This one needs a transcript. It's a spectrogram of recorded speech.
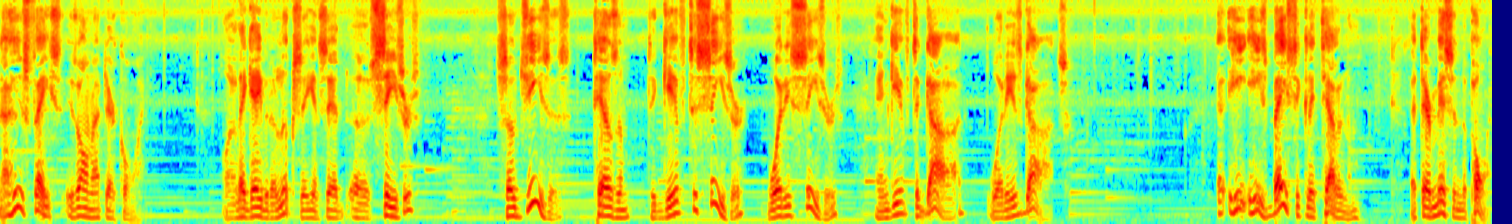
Now whose face is on that there coin? Well, they gave it a look see and said, uh, Caesar's. So Jesus tells them to give to Caesar what is Caesar's and give to God what is God's. Uh, he, he's basically telling them that they're missing the point.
